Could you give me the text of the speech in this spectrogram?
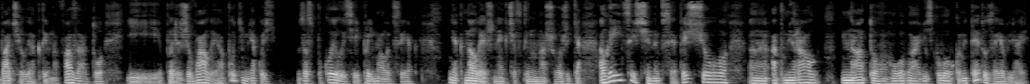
бачили активна фаза, АТО і переживали, а потім якось заспокоїлися і приймали все як як належне, як частину нашого життя. Але і це ще не все. Те, що е, адмірал НАТО, голова військового комітету заявляє,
